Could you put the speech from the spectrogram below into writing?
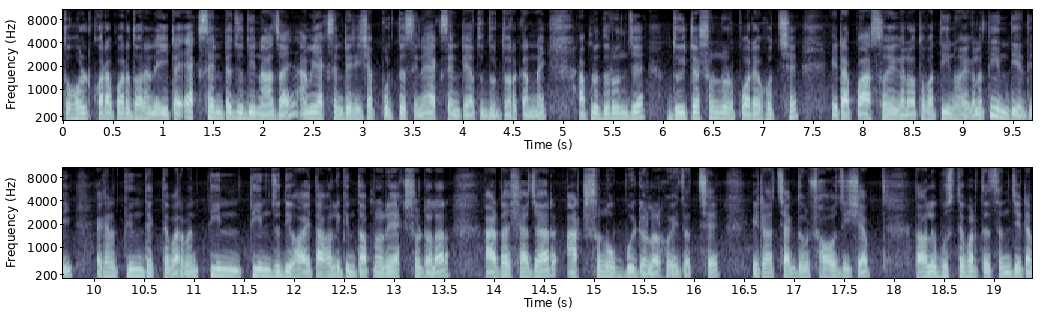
তো হোল্ড করার পরে ধরেন এইটা এক সেন্টে যদি না যায়, আমি এক সেন্টের হিসাব করতেছি না, এক সেন্টে এত দূর দরকার নাই। আপনি ধরুন যে দুইটা শূন্যর পরে হচ্ছে এটা পাঁচ হয়ে গেল অথবা তিন হয়ে গেল, তিন দিয়ে দিই। এখানে তিন দেখতে পারবেন, তিন তিন যদি হয় তাহলে কিন্তু আপনার একশো ডলার আঠাশ হাজার আটশো নব্বই ডলার হয়ে যাচ্ছে। এটা হচ্ছে একদম সহজ হিসাব। তাহলে বুঝতে পারতেছেন যেটা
